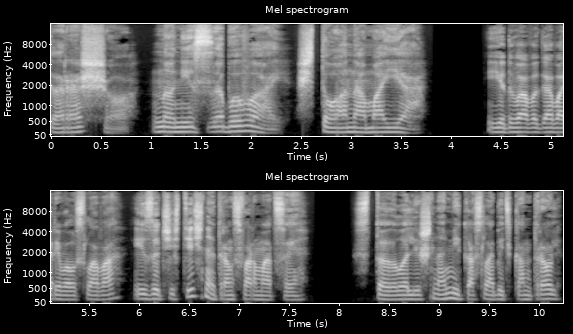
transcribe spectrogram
«Хорошо, но не забывай, что она моя», Едва выговаривал слова из-за частичной трансформации. Стоило лишь на миг ослабить контроль,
